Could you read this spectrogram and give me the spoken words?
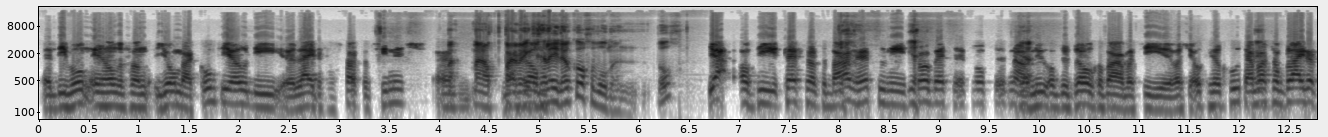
Eh, die won in handen van Jorma Contio, die leidde van start tot finish. Eh, maar, maar had een paar weken geleden ook al gewonnen, toch? Ja, op die klefnatte baan, hè, toen hij Ja. eh, klopte. Nou, Ja. nu op de droge baan was hij, was hij ook heel goed. Hij was wel blij dat,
